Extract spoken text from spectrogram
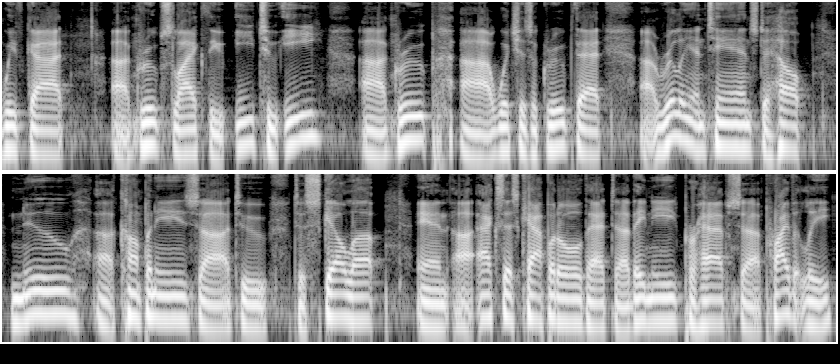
we've got uh, groups like the E2E uh, group, uh, which is a group that uh, really intends to help new uh, companies uh, to to scale up and uh, access capital that uh, they need, perhaps uh, privately,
